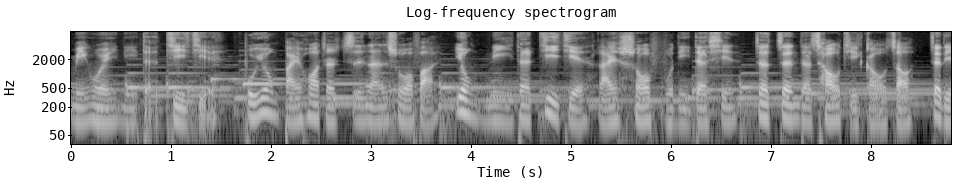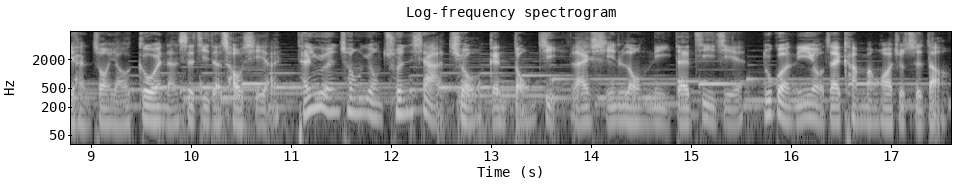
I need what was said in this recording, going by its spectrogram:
名为你的季节。不用白话的直男说法，用你的季节来收服你的心，这真的超级高招。这里很重要，各位男士记得抄起来。藤原聪用春夏秋跟冬季来形容你的季节，如果你有在看漫画，就知道。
